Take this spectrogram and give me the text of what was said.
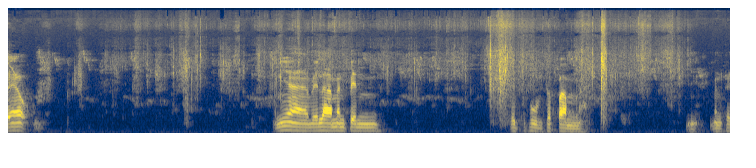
แล้วเนี่ยเวลามันเป็นเป็นภูมิสะปัมนะนี่มันก็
